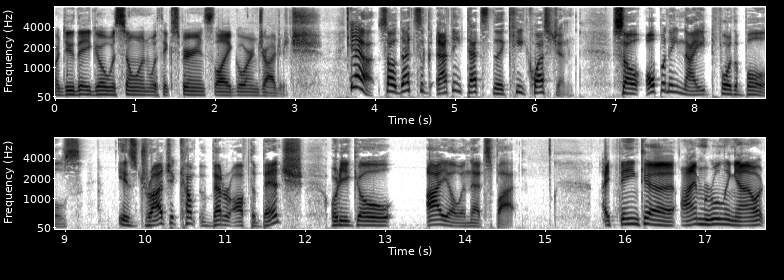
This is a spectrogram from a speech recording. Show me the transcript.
or do they go with someone with experience like Goran Dragic? Yeah, so that's I think that's the key question. So opening night for the Bulls is Dragic come better off the bench, or do you go Ayo in that spot? I think uh, I'm ruling out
